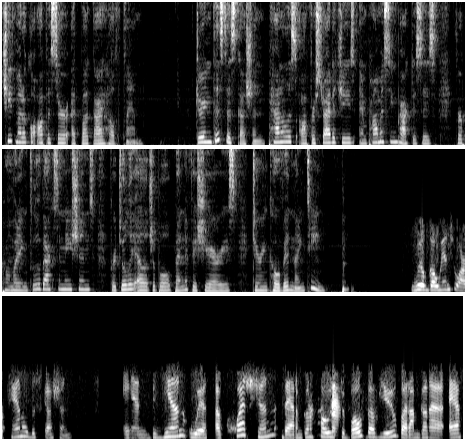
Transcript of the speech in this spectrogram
Chief Medical Officer at Buckeye Health Plan. During this discussion, panelists offer strategies and promising practices for promoting flu vaccinations for dually eligible beneficiaries during COVID 19. We'll go into our panel discussion and begin with a question that I'm going to pose to both of you, but I'm going to ask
